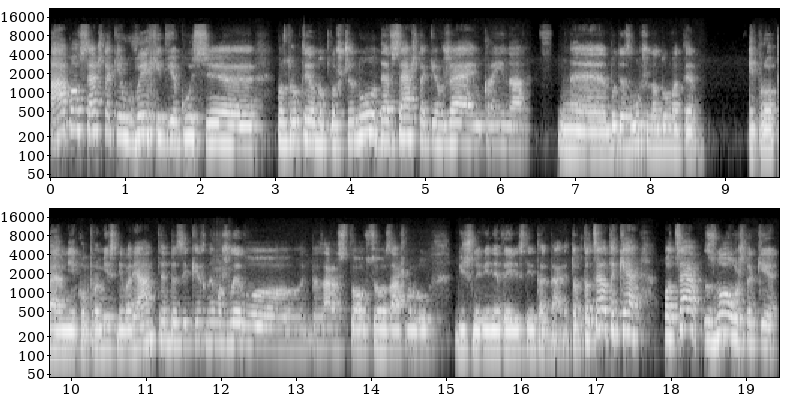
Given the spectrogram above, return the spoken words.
Або все ж таки у вихід в якусь е, конструктивну площину, де все ж таки вже Україна е, буде змушена думати і про певні компромісні варіанти, без яких неможливо якби, зараз того всього зашморгу вічної війни вилізти і так далі. Тобто, це таке, оце знову ж таки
